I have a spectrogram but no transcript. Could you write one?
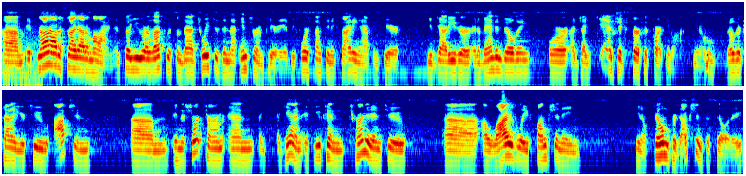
Um, it's not out of sight, out of mind. And so you are left with some bad choices in that interim period. Before something exciting happens here, you've got either an abandoned building or a gigantic surface parking lot. You know, those are kind of your two options um, in the short term. And again, if you can turn it into uh, a lively, functioning you know, film production facility,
